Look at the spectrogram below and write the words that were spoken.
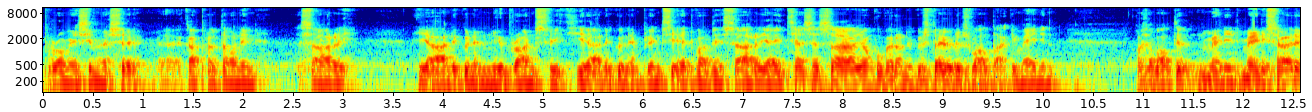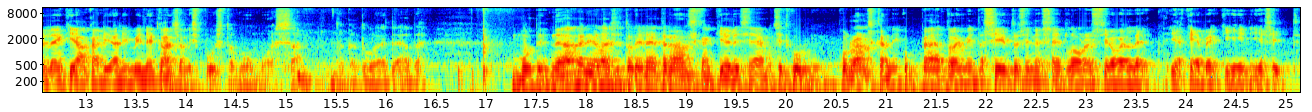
provinssi, myös se Capretonin saari ja nykyinen New Brunswick ja nykyinen Prinssi Edwardin saari ja itse asiassa jonkun verran nykyistä Yhdysvaltaakin meinin osavaltio, meinissä on edelleenkin Akadia-niminen kansallispuisto muun muassa, joka tulee täältä. Mutta ne akadialaiset oli näitä ranskankielisiä, mutta sitten kun, kun Ranskan niin kun päätoiminta siirtyi sinne St. Lawrencejoelle ja Quebeciin ja sitten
